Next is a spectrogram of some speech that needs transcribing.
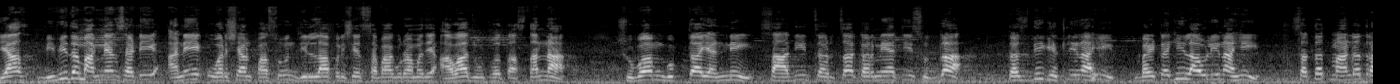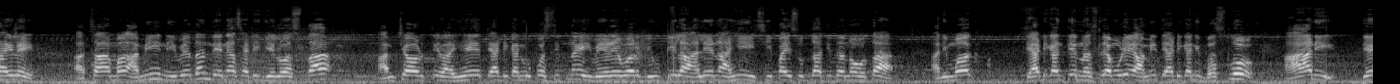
या विविध मागण्यांसाठी अनेक वर्षांपासून जिल्हा परिषद सभागृहामध्ये आवाज उठवत असताना शुभम गुप्ता यांनी साधी चर्चा करण्याची सुद्धा तसदी घेतली नाही बैठकी लावली नाही सतत मांडत राहिले. आता मग आम्ही निवेदन देण्यासाठी गेलो असता आमच्यावरती हे त्या ठिकाणी उपस्थित नाही वेळेवर ड्युटीला आले नाही शिपाईसुद्धा तिथं नव्हता. आणि मग त्या ठिकाणी ते नसल्यामुळे आम्ही त्या ठिकाणी बसलो आणि ते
